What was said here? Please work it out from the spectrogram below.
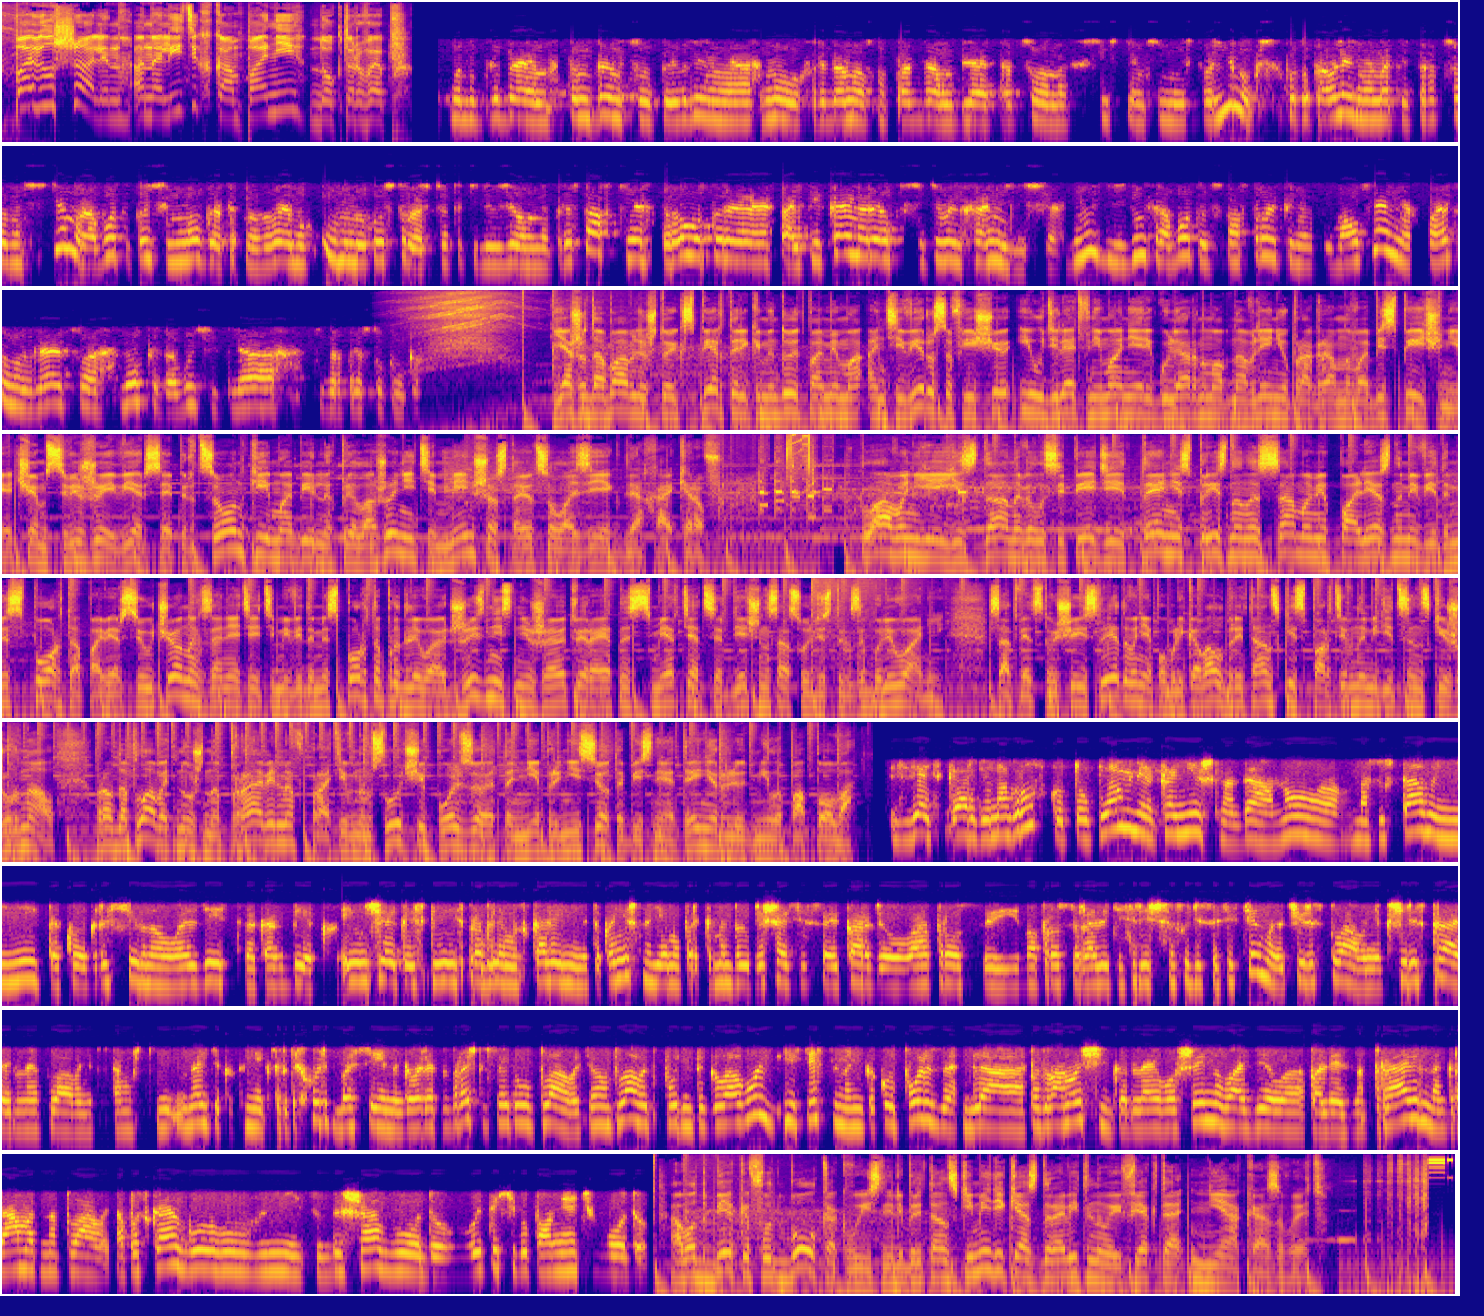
Павел Шалин, аналитик компании «Доктор Веб» мы наблюдаем тенденцию появления новых вредоносных программ для операционных систем семейства Linux. Под управлением этой операционной системы работает очень много так называемых умных устройств. Это телевизионные приставки, роутеры, IP-камеры, сетевые хранилища. Многие из них работают с настройками по умолчанию, поэтому являются легкой добычей для киберпреступников. Я же добавлю, что эксперты рекомендуют помимо антивирусов еще и уделять внимание регулярному обновлению программного обеспечения. Чем свежее версия операционки и мобильных приложений, тем меньше остается лазеек для хакеров. Плавание, езда на велосипеде и теннис признаны самыми полезными видами спорта. По версии ученых, занятия этими видами спорта продлевают жизнь и снижают вероятность смерти от сердечно-сосудистых заболеваний. Соответствующее исследование опубликовал британский спортивно-медицинский журнал. Правда, плавать нужно правильно, в противном случае пользу это не принесет, объясняет тренер Людмила Попова взять кардионагрузку, то плавание, конечно, да, но на суставы не имеет такого агрессивного воздействия, как бег. И у человека, если есть проблемы с коленями, то, конечно, я ему порекомендую решать все свои кардио вопросы и вопросы развития сердечно-сосудистой системы через плавание, через правильное плавание, потому что, знаете, как некоторые приходят в бассейн и говорят, врач посоветовал плавать, и он плавает поднятой головой, естественно, никакой пользы для позвоночника, для его шейного отдела полезно. Правильно, грамотно плавать, опуская голову вниз, дыша воду, вытащив полностью выполнять воду. А вот бег и футбол, как выяснили британские медики, оздоровительного эффекта не оказывает.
